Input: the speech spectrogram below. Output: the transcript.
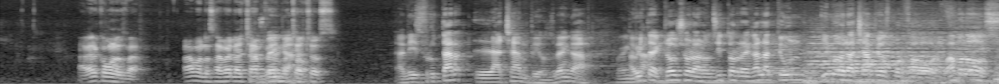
A ver cómo nos va. Vámonos a ver la Champions, muchachos. A disfrutar la Champions. Venga. Ahorita de closure, Aloncito, regálate un himno de la Champions, por favor. Vámonos.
